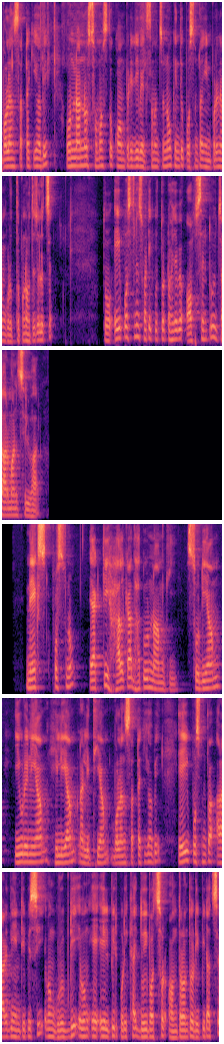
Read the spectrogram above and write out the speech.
বল অ্যান্সারটা কী হবে? অন্যান্য সমস্ত কম্পিটিটিভ এক্সামের জন্যও কিন্তু প্রশ্নটা ইম্পর্টেন্ট এবং গুরুত্বপূর্ণ হতে চলেছে। তো এই প্রশ্নের সঠিক উত্তরটা হয়ে যাবে option two German silver next প্রশ্ন, একটি হালকা ধাতুর নাম কি? সোডিয়াম, ইউরেনিয়াম, হিলিয়াম না লিথিয়াম? বল অ্যান্সারটা কী হবে? এই প্রশ্নটা আরআরবি এনটিপিসি এবং গ্রুপ ডি এবং এএলপির পরীক্ষায় দুই বছর অন্তর অন্তর রিপিট আছে।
